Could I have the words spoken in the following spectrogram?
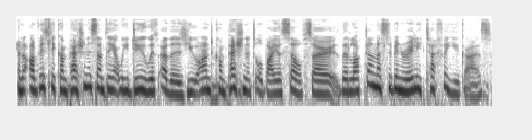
And obviously, compassion is something that we do with others. You aren't mm-hmm. compassionate all by yourself. So the lockdown must have been really tough for you guys.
